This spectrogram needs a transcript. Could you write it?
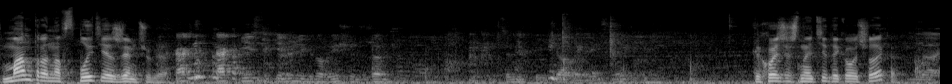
мантра на всплытие жемчуга. Как, как есть такие люди, которые ищут жемчуг? Нет? Ты хочешь найти такого человека? Да,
